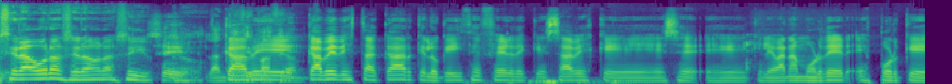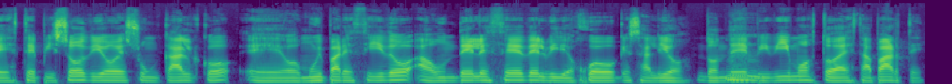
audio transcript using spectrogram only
será ahora, será ahora, sí. Sí. pero- La Cabe, cabe destacar que lo que dice Fer de que sabes que, ese, eh, que le van a morder es porque este episodio es un calco eh, o muy parecido a un DLC del videojuego que salió, donde vivimos toda esta parte.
